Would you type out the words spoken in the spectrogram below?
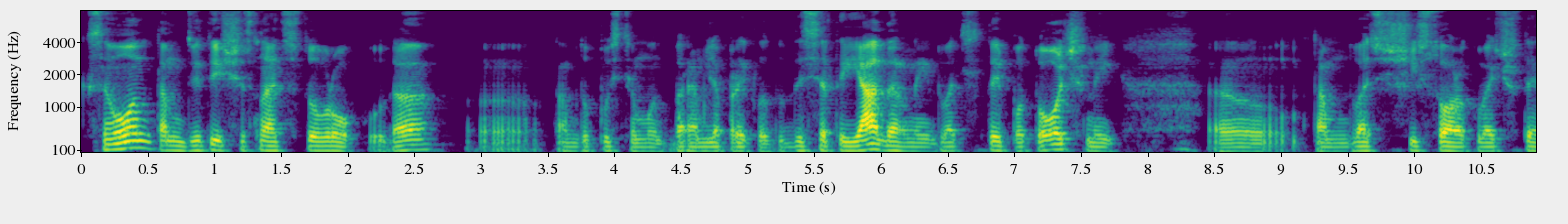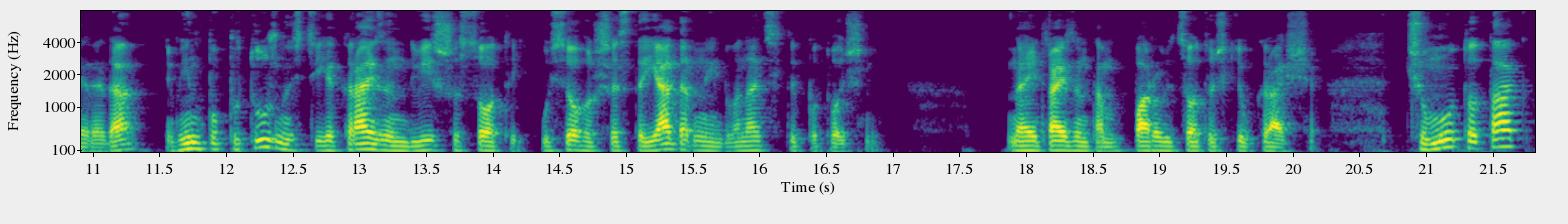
Xeon там 2016 року, да, там, допустимо, беремо для прикладу 10-ядерний, 20-поточний, е, там 2640 V4, да, він по потужності як Ryzen 2600, усього 6-ядерний, 12-поточний. Навіть Ryzen там пару відсоточків краще. Чому то так?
